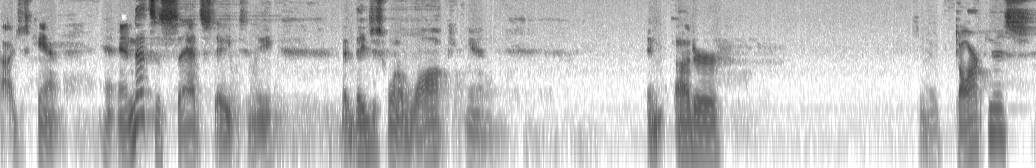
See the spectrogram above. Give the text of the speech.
I just can't. And, and that's a sad state to me that they just want to walk in in utter you know darkness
